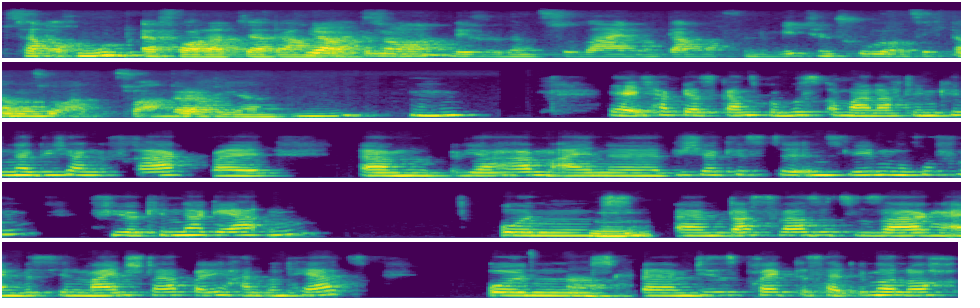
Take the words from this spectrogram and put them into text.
Es hat auch Mut erfordert, ja damals, ja, genau. ne? Lehrerin zu sein und dann noch für eine Mädchenschule und sich da mhm. zu, zu engagieren. Mhm. Mhm. Ja, ich habe jetzt ganz bewusst auch mal nach den Kinderbüchern gefragt, weil ähm, wir haben eine Bücherkiste ins Leben gerufen für Kindergärten. Und mhm. ähm, das war sozusagen ein bisschen mein Start bei Hand und Herz. Und ah. ähm, dieses Projekt ist halt immer noch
